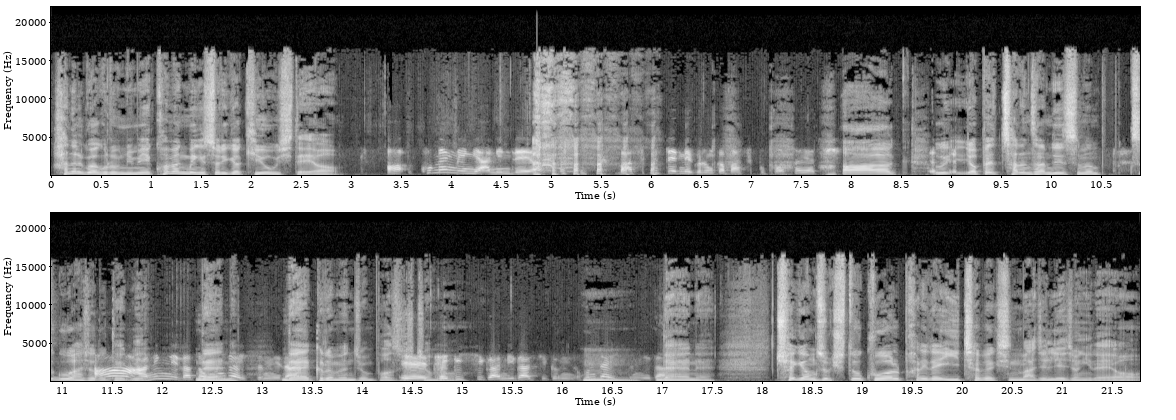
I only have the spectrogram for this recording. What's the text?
하늘과 구름님이 코맹맹이 소리가 귀여우시대요. 아, 코맹맹이 아닌데요? 마스크 때문에 그런가 마스크 벗어야지. 아, 그 옆에 사는 사람도 있으면 쓰고 하셔도 아, 되고요. 아닙니다. 저 혼자 있습니다. 네, 그러면 좀 벗으시죠. 예, 뭐. 대기 시간이라 지금 혼자 음, 있습니다. 네 네. 최경숙 씨도 9월 8일에 2차 백신 맞을 예정이래요.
